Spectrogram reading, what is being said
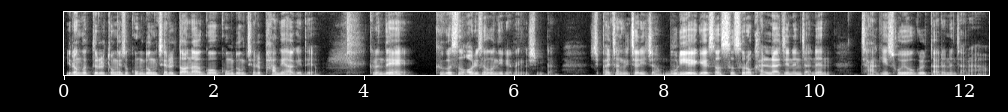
이런 것들을 통해서 공동체를 떠나고 공동체를 파괴하게 돼요. 그런데 그것은 어리석은 일이라는 것입니다. 18장 1절이죠. 무리에게서 스스로 갈라지는 자는 자기 소욕을 따르는 자라.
